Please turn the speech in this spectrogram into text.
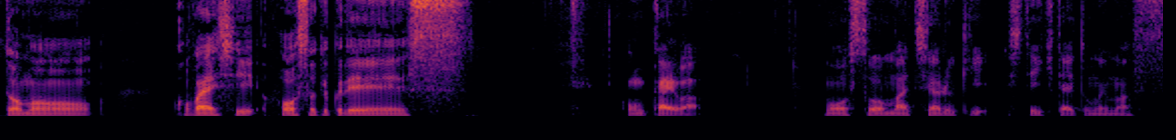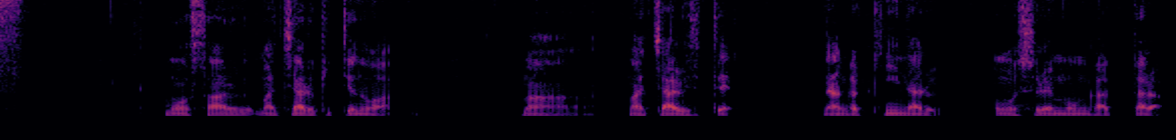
どうも、小林放送局です。今回は妄想街歩きしていきたいと思います。妄想街歩きっていうのは、まあ、街歩いてて、なんか気になる面白いもんがあったら、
